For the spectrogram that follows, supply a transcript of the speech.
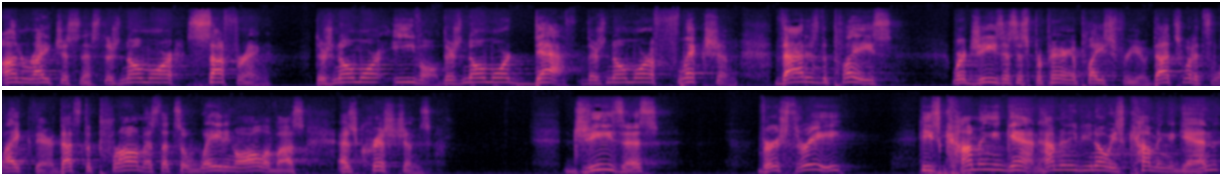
unrighteousness. There's no more suffering. There's no more evil. There's no more death. There's no more affliction. That is the place where Jesus is preparing a place for you. That's what it's like there. That's the promise that's awaiting all of us as Christians. Jesus, verse 3, he's coming again. How many of you know he's coming again?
